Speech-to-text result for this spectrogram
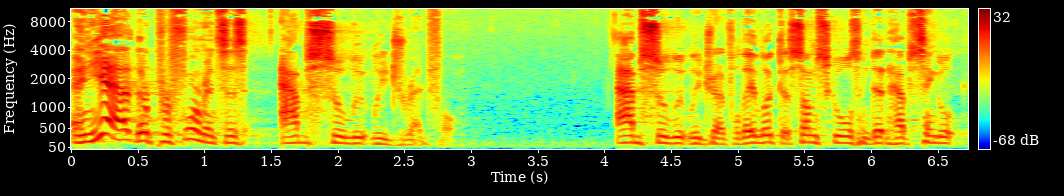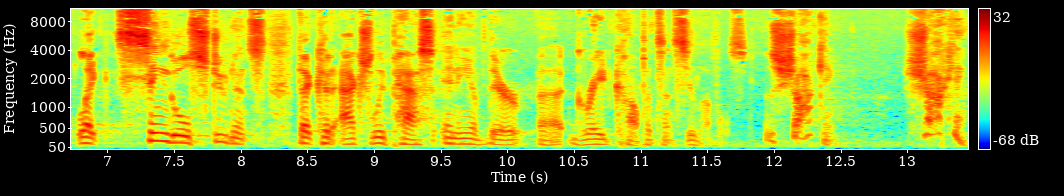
And yet, their performance is absolutely dreadful. Absolutely dreadful. They looked at some schools and didn't have single, like single students that could actually pass any of their uh, grade competency levels. It's shocking. Shocking.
